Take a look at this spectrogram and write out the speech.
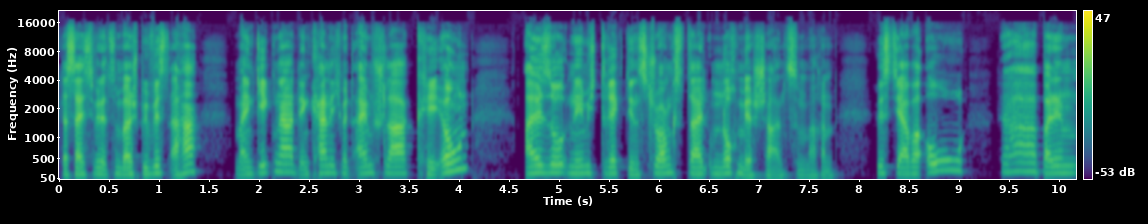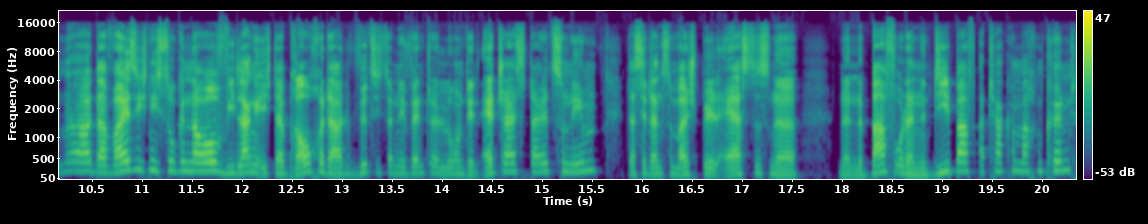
Das heißt, wenn ihr zum Beispiel wisst, aha, mein Gegner, den kann ich mit einem Schlag KO'n, also nehme ich direkt den Strong Style, um noch mehr Schaden zu machen. Wisst ihr aber, oh, ja, bei dem, ja, da weiß ich nicht so genau, wie lange ich da brauche. Da wird sich dann eventuell lohnen, den Agile-Style zu nehmen, dass ihr dann zum Beispiel erstes eine, eine, eine Buff- oder eine Debuff-Attacke machen könnt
